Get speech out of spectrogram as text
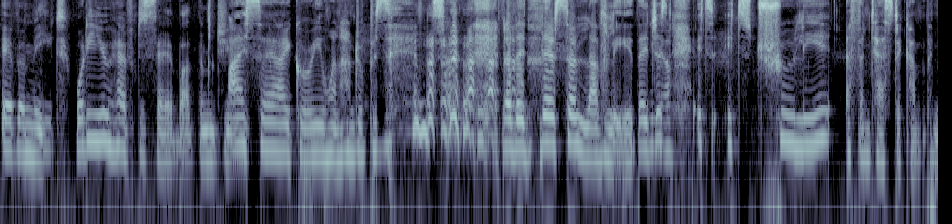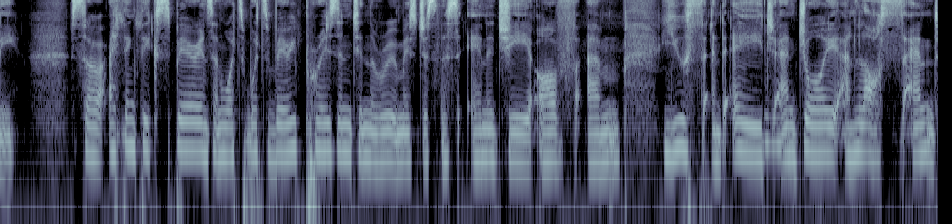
ever meet. What do you have to say about them, Jean? I say I agree one hundred percent. No, they're, they're so lovely. They just yeah. it's it's truly a fantastic company. So I think the experience and what's what's very present in the room is just this energy of um, youth and age mm-hmm. and joy and loss and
